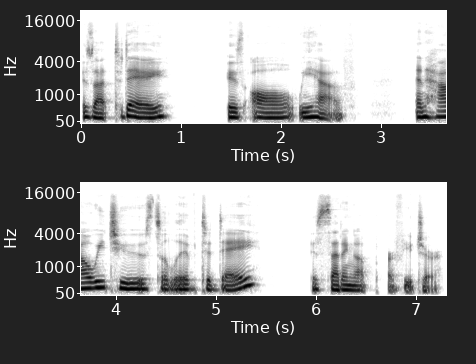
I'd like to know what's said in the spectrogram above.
is that today is all we have. And how we choose to live today is setting up our future.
